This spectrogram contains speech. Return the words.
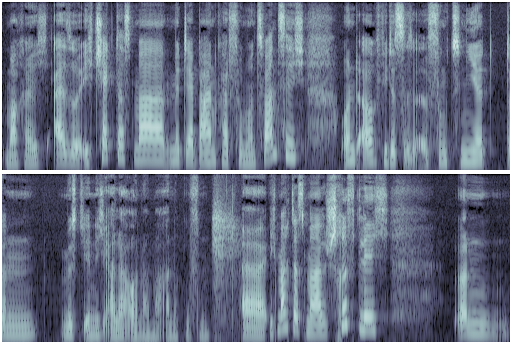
Mache ich. Also ich check das mal mit der Bahncard 25 und auch wie das äh, funktioniert, dann müsst ihr nicht alle auch nochmal anrufen. Äh, ich mache das mal schriftlich. Dann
